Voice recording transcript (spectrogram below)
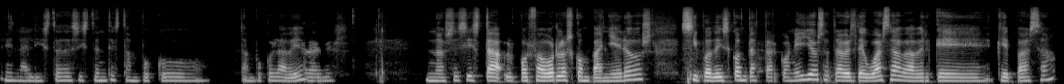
en la lista de asistentes tampoco, tampoco la veo. No sé si está, por favor, los compañeros, si podéis contactar con ellos a través de WhatsApp a ver qué, pasa.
